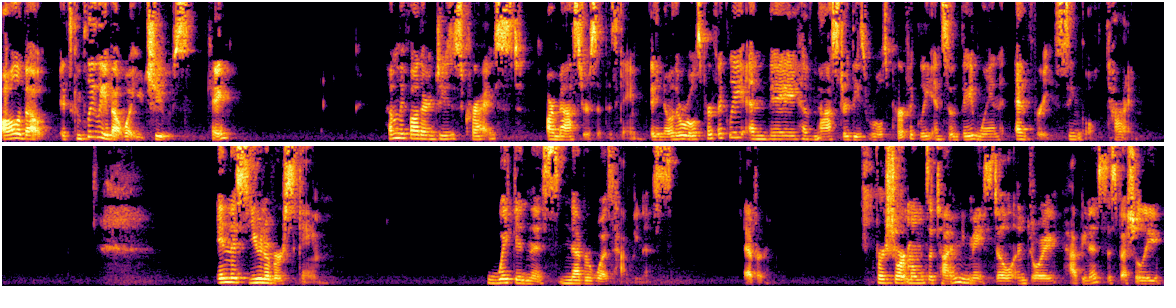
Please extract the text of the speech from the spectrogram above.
all about, it's completely about what you choose, okay? Heavenly Father and Jesus Christ are masters at this game. They know the rules perfectly and they have mastered these rules perfectly, and so they win every single time. In this universe game, wickedness never was happiness. Ever. For short moments of time, you may still enjoy happiness, especially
